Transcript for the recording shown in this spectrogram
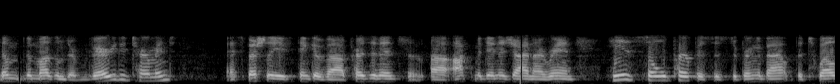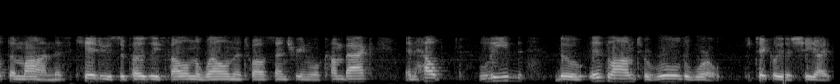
The the Muslims are very determined, especially if you think of uh, President uh, Ahmadinejad in Iran. His sole purpose is to bring about the 12th Imam, this kid who supposedly fell in the well in the 12th century and will come back and help lead the Islam to rule the world particularly the Shiites.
